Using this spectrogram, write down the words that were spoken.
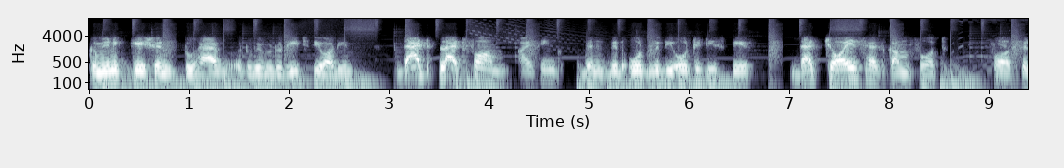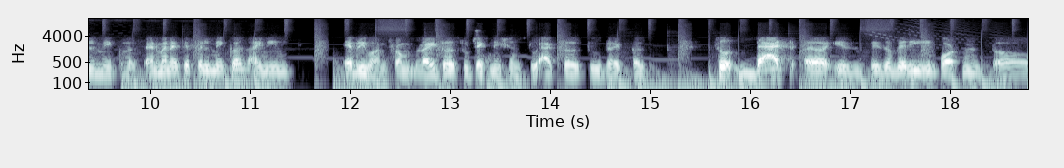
communication to have to be able to reach the audience that platform i think when with O- with the ott space that choice has come forth for filmmakers and when i say filmmakers i mean everyone from writers to technicians to actors to directors so that uh, is is a very important uh,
